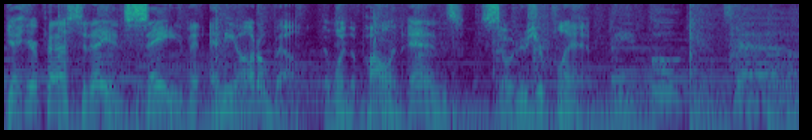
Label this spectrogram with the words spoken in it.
Get your pass today and save at any Autobell. And when the pollen ends, so does your plan. People can tell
